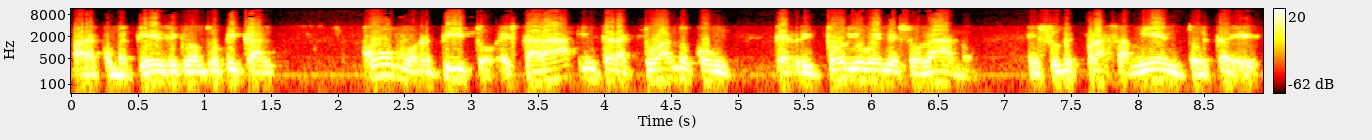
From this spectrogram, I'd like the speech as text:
para convertirse en ciclón tropical, como, repito, estará interactuando con territorio venezolano en su desplazamiento, esta, eh,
